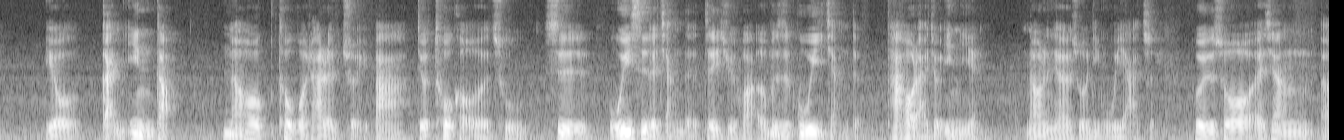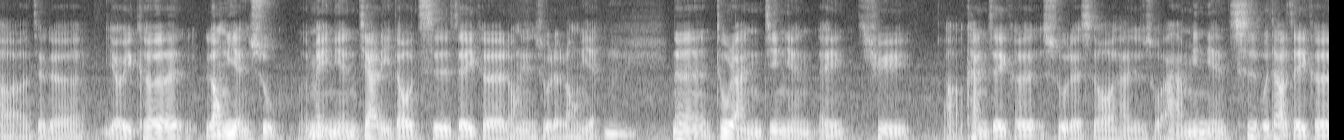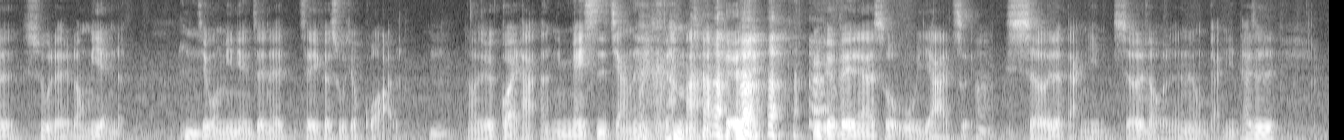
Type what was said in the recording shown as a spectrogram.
有感应到。然后透过他的嘴巴就脱口而出，是无意识的讲的这一句话，而不是故意讲的。他后来就应验，然后人家就说你乌鸦嘴，或者是说，诶像呃这个有一棵龙眼树，每年家里都吃这一棵龙眼树的龙眼。嗯，那突然今年诶去啊、呃、看这一棵树的时候，他就说啊，明年吃不到这一棵树的龙眼了。嗯，结果明年真的这一棵树就挂了。嗯，然后就怪他，啊、你没事讲那个干嘛？对不对？你就被人家说乌鸦嘴，蛇的感应，舌头的那种感应，他就是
